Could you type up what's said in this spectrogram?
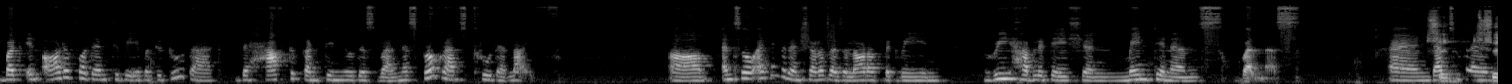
But in order for them to be able to do that, they have to continue this wellness programs through their life. Um, and so I think that insurance there's a lot of between rehabilitation, maintenance, wellness. And that's so, where, so,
